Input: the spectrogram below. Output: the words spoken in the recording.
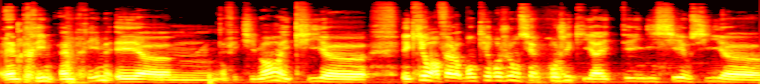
M Prime, M Prime, et euh, effectivement, et qui euh, et qui enfin bon, qui rejoint aussi un projet qui a été initié aussi euh,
